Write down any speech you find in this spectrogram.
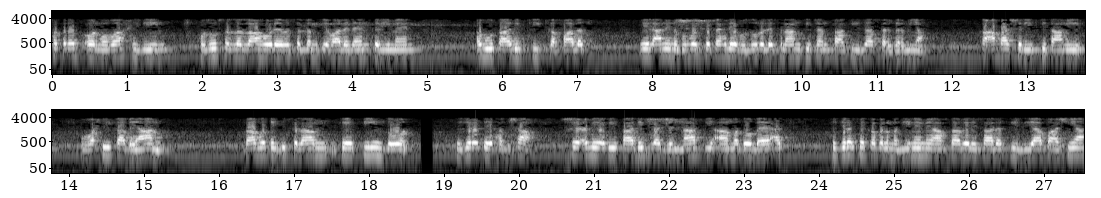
فطرت اور مواحدین، حضور صلی اللہ علیہ وسلم کے والدین کریمین، ابو طالب کی کفالت، اعلان نبوت سے پہلے حضور علیہ السلام کی چند پاکیزہ سرگرمیاں، کعبہ شریف کی تعمیر، وحی کا بیان، دعوت اسلام کے تین دور، ہجرت حبشہ، شعب ابی طالب و جنات کی آمد و بیعت، ہجرت سے قبل مدینے میں آفتاب رسالت کی ضیا پاشیاں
